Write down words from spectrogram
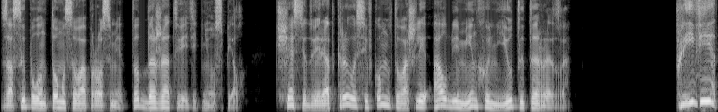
Засыпал он Томаса вопросами, тот даже ответить не успел. К счастью, дверь открылась, и в комнату вошли Алби, Минхо, Ньют и Тереза. «Привет,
